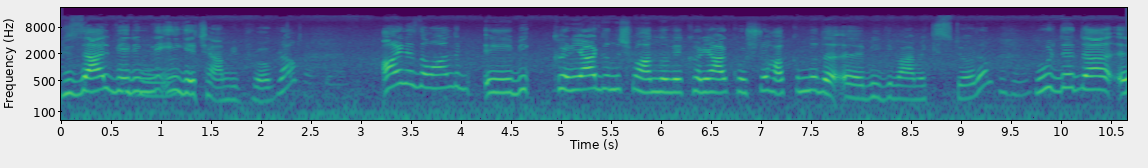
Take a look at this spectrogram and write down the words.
güzel, verimli, iyi geçen bir program. Aynı zamanda e, bir kariyer danışmanlığı ve kariyer koçluğu hakkında da e, bilgi vermek istiyorum. Hı hı. Burada da e,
